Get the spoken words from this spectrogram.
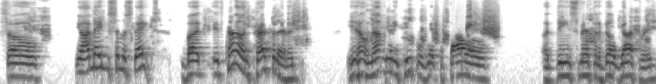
So, you know, I made some mistakes, but it's kind of unprecedented. You know, not many people get to follow a Dean Smith and a Bill Guthridge,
